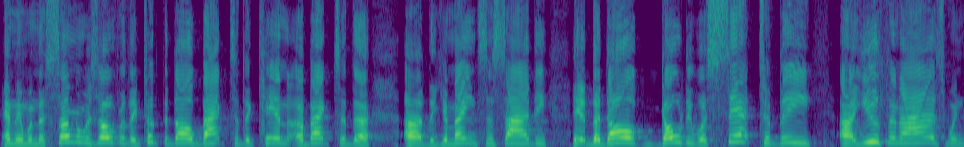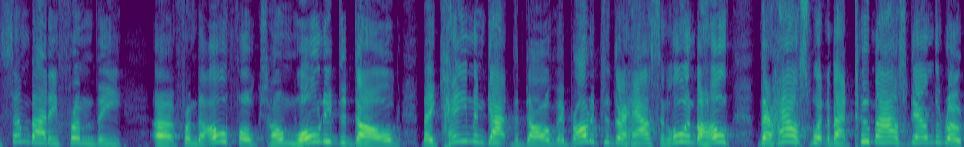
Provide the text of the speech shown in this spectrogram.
And then when the summer was over, they took the dog back to the ken, uh, back to the uh, the Humane Society. The dog Goldie was set to be uh, euthanized when somebody from the uh, from the old folks' home wanted the dog. They came and got the dog. They brought it to their house, and lo and behold, their house wasn't about two miles down the road.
